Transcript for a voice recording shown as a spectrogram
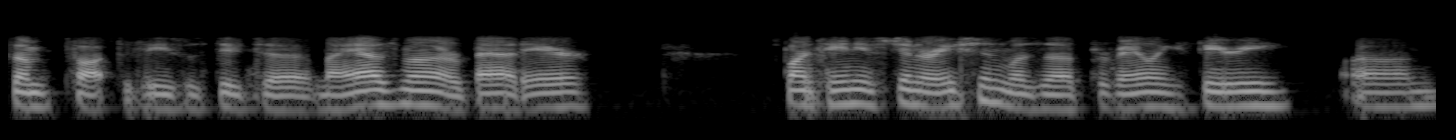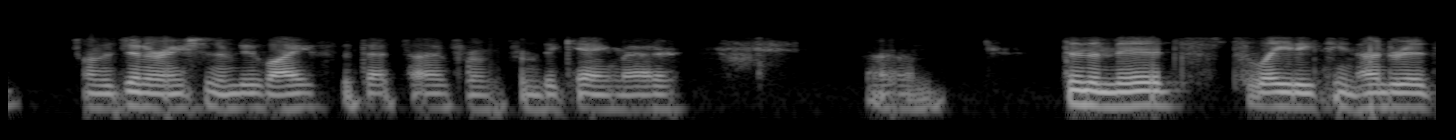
some thought disease was due to miasma or bad air. Spontaneous generation was a prevailing theory um, on the generation of new life at that time from, from decaying matter. Um, then the mid to late 1800s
